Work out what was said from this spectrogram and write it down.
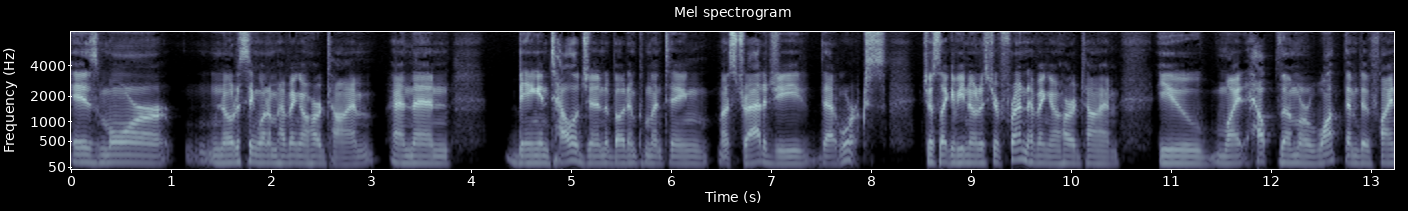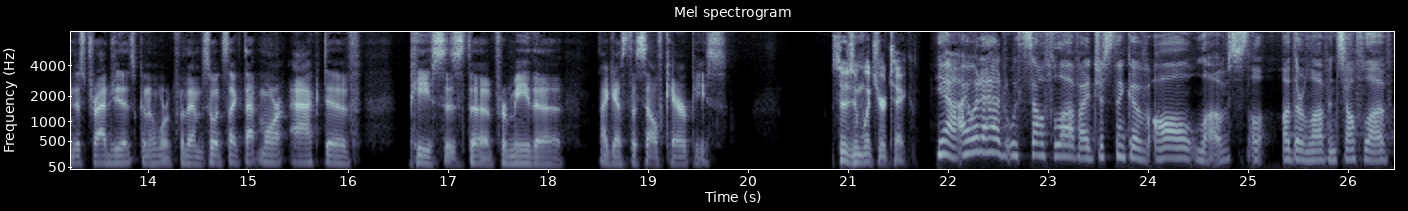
is more noticing when I'm having a hard time and then being intelligent about implementing a strategy that works. Just like if you notice your friend having a hard time, you might help them or want them to find a strategy that's going to work for them. So it's like that more active piece is the, for me, the, I guess, the self care piece. Susan, what's your take? Yeah, I would add with self love, I just think of all loves, other love and self love.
